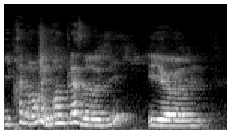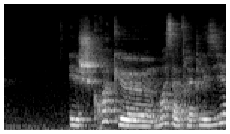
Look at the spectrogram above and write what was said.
ils prennent vraiment une grande place dans notre vie. Et, euh, et je crois que moi, ça me ferait plaisir,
